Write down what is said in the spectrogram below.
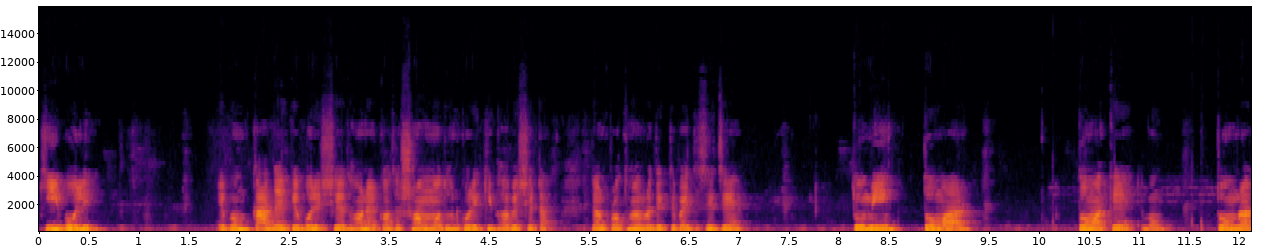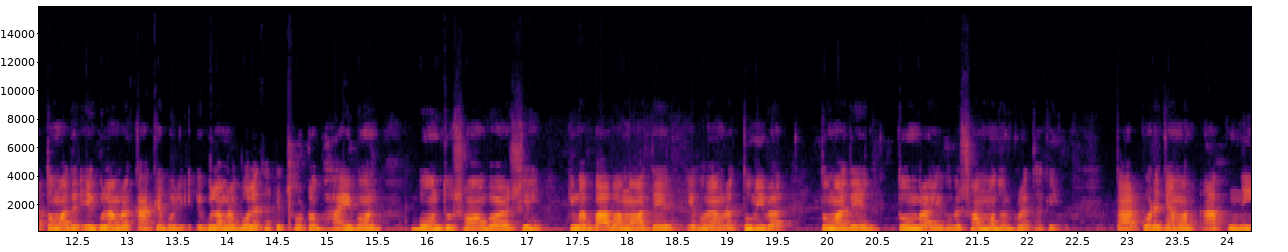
কি বলি এবং কাদেরকে বলি, সে ধরনের কথা সম্বোধন করি কীভাবে সেটা। যেমন প্রথমে আমরা দেখতে পাইতেছি যে, তুমি তোমার, তোমাকে এবং তোমরা তোমাদের, এগুলো আমরা কাকে বলি? এগুলো আমরা বলে থাকি ছোট ভাই বোন বন্ধু সমবয়সী কিংবা বাবা মাদের এভাবে আমরা তুমি বা তোমাদের, তোমরা এভাবে সম্বোধন করে থাকি। তারপরে যেমন আপনি,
